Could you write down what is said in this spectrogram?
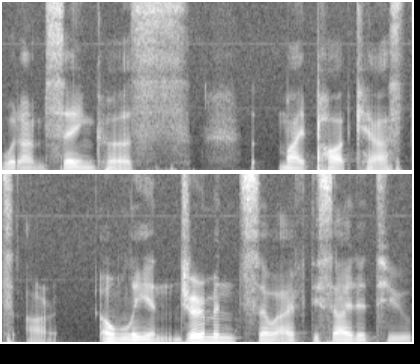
what I'm saying cuz my podcasts are only in German so I've decided to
